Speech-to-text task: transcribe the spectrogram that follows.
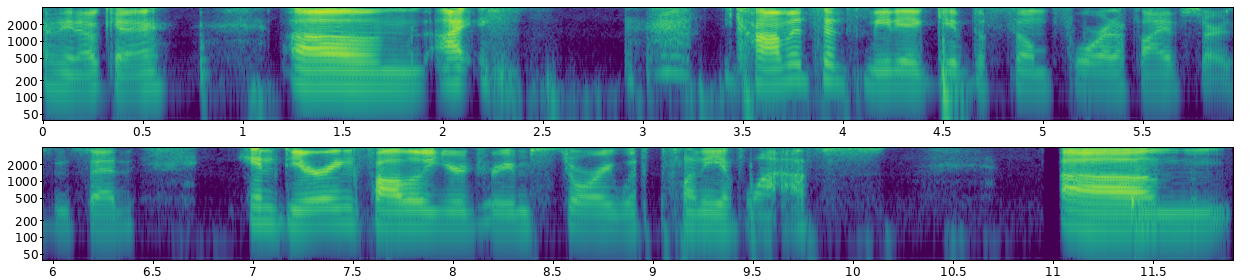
I mean, okay. Um, I Common Sense Media gave the film four out of five stars and said, "Endearing, follow your dream story with plenty of laughs." Um,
